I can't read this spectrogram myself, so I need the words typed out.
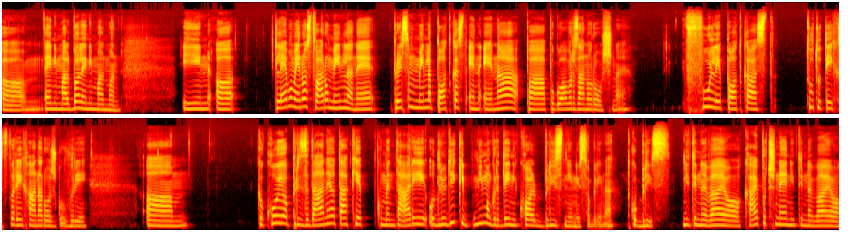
um, eni mal bolj, eni mal manj. In uh, tle bom eno stvar omenila, ne? prej sem omenila podcast N1, pa pogovor za Norošne. Ful je podcast, tudi o teh stvarih Hanna Rož govori. Um, kako jo prizadanejo take komentarji od ljudi, ki mimo grede nikoli blizni niso bili, ne? tako bliz. Niti ne vejo, kaj počne, niti ne vejo,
